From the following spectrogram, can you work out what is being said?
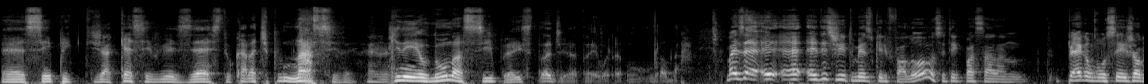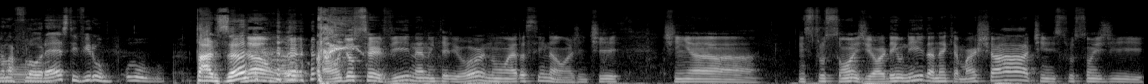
é sempre já quer servir o exército. O cara, tipo, nasce, velho. É que nem eu, não nasci pra isso. Não adianta, aí, mano. Não dá. Mas é, é, é desse jeito mesmo que ele falou? Você tem que passar lá... no- Pegam você e jogam na floresta e vira o... o- Tarzan? Não, o- onde eu servi, né, no interior, não era assim, não. A gente tinha instruções de ordem unida, né, que é marchar, tinha instruções de,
